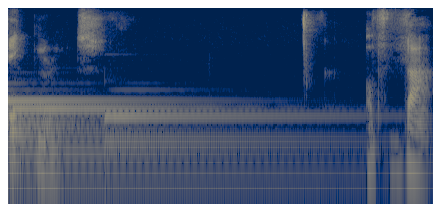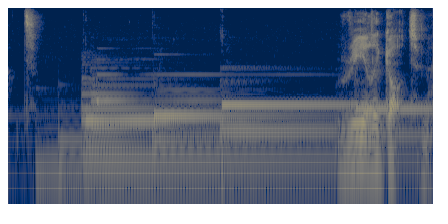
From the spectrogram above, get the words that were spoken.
ignorance of that really got to me.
